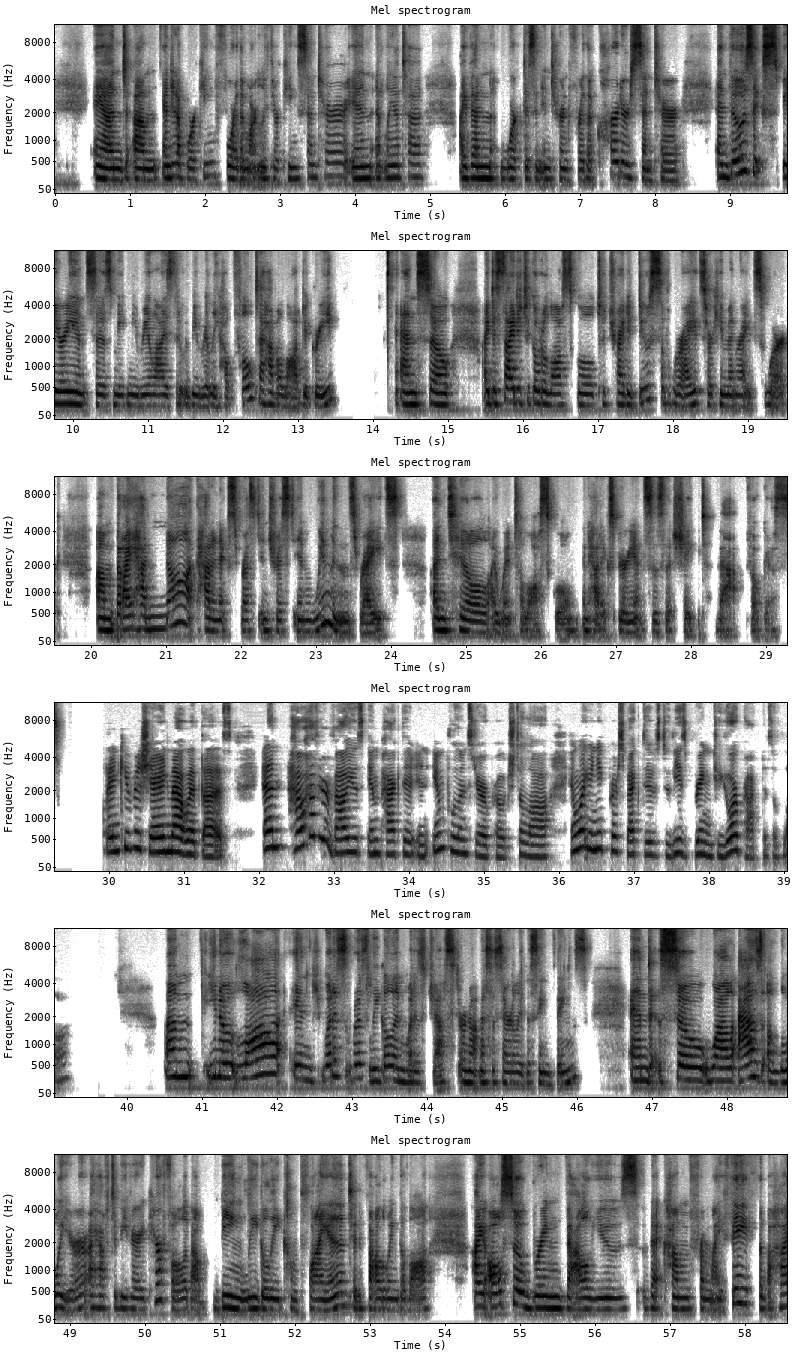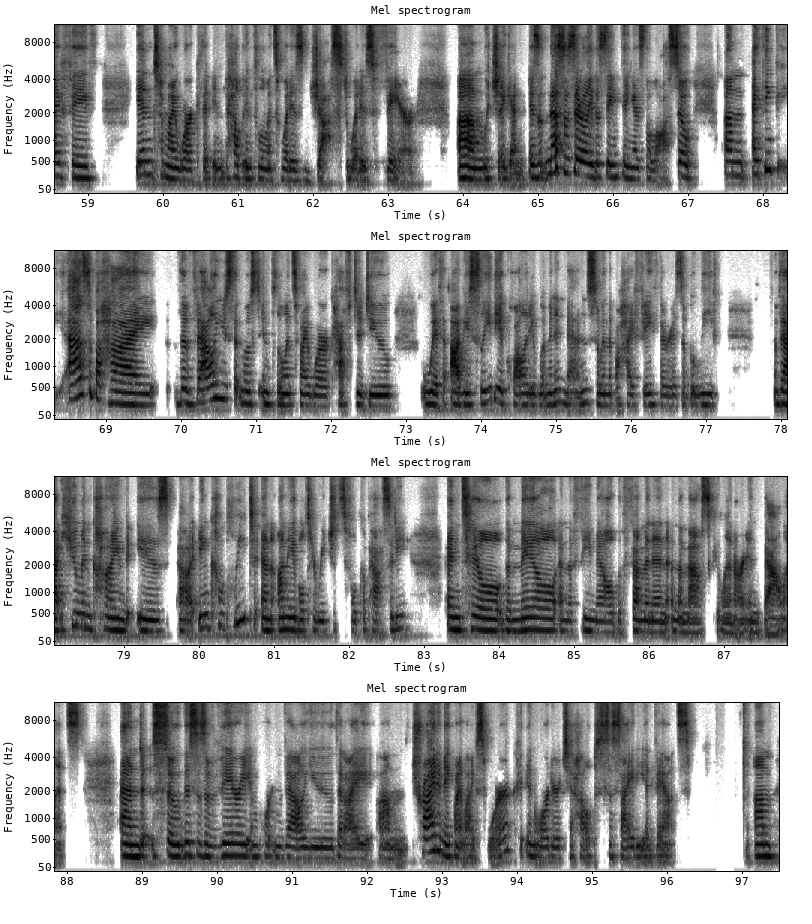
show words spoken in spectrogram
And um, ended up working for the Martin Luther King Center in Atlanta. I then worked as an intern for the Carter Center. And those experiences made me realize that it would be really helpful to have a law degree and so I decided to go to law school to try to do civil rights or human rights work. Um, but I had not had an expressed interest in women's rights until I went to law school and had experiences that shaped that focus. Thank you for sharing that with us. And how have your values impacted and influenced your approach to law, and what unique perspectives do these bring to your practice of law? Um, you know, law and what is what is legal and what is just are not necessarily the same things. And so while as a lawyer, I have to be very careful about being legally compliant and following the law, I also bring values that come from my faith, the Baha'i faith, into my work that in, help influence what is just, what is fair. Um, which again isn't necessarily the same thing as the law. So um, I think as a Baha'i, the values that most influence my work have to do with obviously the equality of women and men. So in the Baha'i faith, there is a belief that humankind is uh, incomplete and unable to reach its full capacity until the male and the female, the feminine and the masculine are in balance. And so this is a very important value that I um, try to make my life's work in order to help society advance. Um,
